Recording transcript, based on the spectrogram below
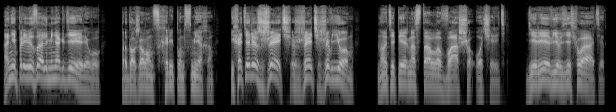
Они привязали меня к дереву!» Продолжал он с хриплым смехом. «И хотели сжечь, сжечь живьем! Но теперь настала ваша очередь. Деревьев здесь хватит.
